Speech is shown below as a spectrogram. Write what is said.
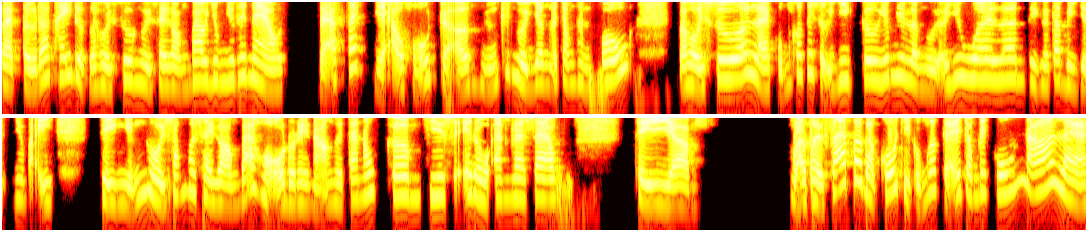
Và từ đó thấy được là hồi xưa người sài gòn bao dung như thế nào đã phát gạo hỗ trợ những cái người dân ở trong thành phố. Và hồi xưa là cũng có cái sự di cư giống như là người ở dưới quê lên thì người ta bị dịch như vậy. Thì những người sống ở Sài Gòn bá hộ đồ này nọ người ta nấu cơm chia sẻ đồ ăn ra sao. Thì uh, vào thời Pháp á bà cố chị cũng có kể trong cái cuốn đó là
